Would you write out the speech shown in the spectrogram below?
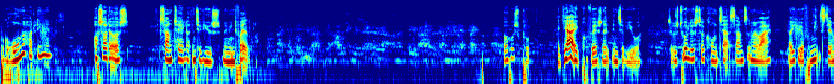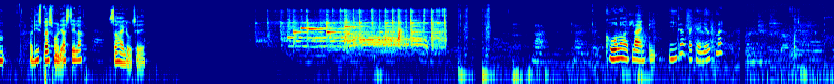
på corona-hotlinjen, og så er der også samtaler og interviews med mine forældre. Og husk på, at jeg er ikke professionel interviewer, så hvis du har lyst til at kommentere samtidig med mig, når I hører på min stemme og de spørgsmål, jeg stiller, så har I lov til det. Corona Hotline, det er Ida. Hvad kan jeg hjælpe med?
